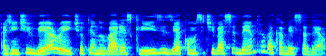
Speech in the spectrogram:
A gente vê a Rachel tendo várias crises e é como se estivesse dentro da cabeça dela.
